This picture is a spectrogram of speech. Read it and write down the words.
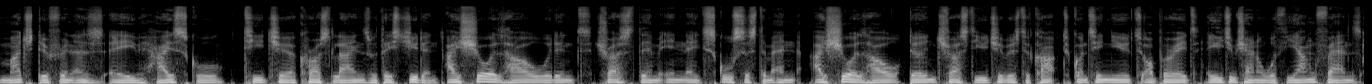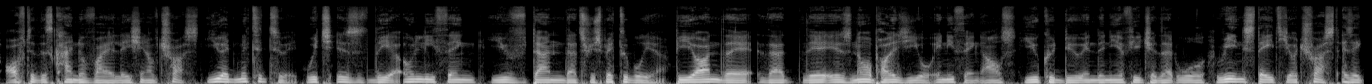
much different as a high school teacher cross lines with a student. I sure as hell wouldn't trust them in a school system, and I sure as hell don't trust YouTubers to co- to continue to operate a YouTube channel with young fans after this kind of violation of trust. You admitted to it, which is the only thing you've done that's respectable here. Beyond that there is no apology or anything else you could do in the near future that will reinstate your trust as a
